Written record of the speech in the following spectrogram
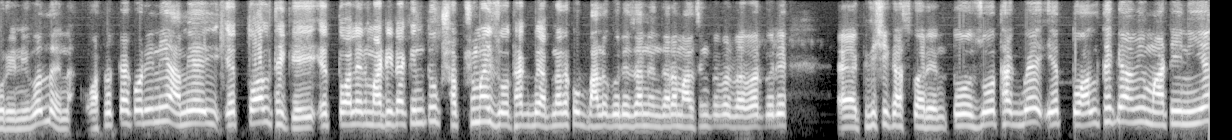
করিনি, বুঝলেন? অপেক্ষা করিনি, আমি এই এর তল থেকে এর তলের মাটিটা কিন্তু সবসময় জো থাকবে, আপনারা খুব ভালো করে জানেন, যারা মালচিং পেপার ব্যবহার করে কৃষি কাজ করেন, তো জো থাকবে, এর তল থেকে আমি মাটি নিয়ে,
